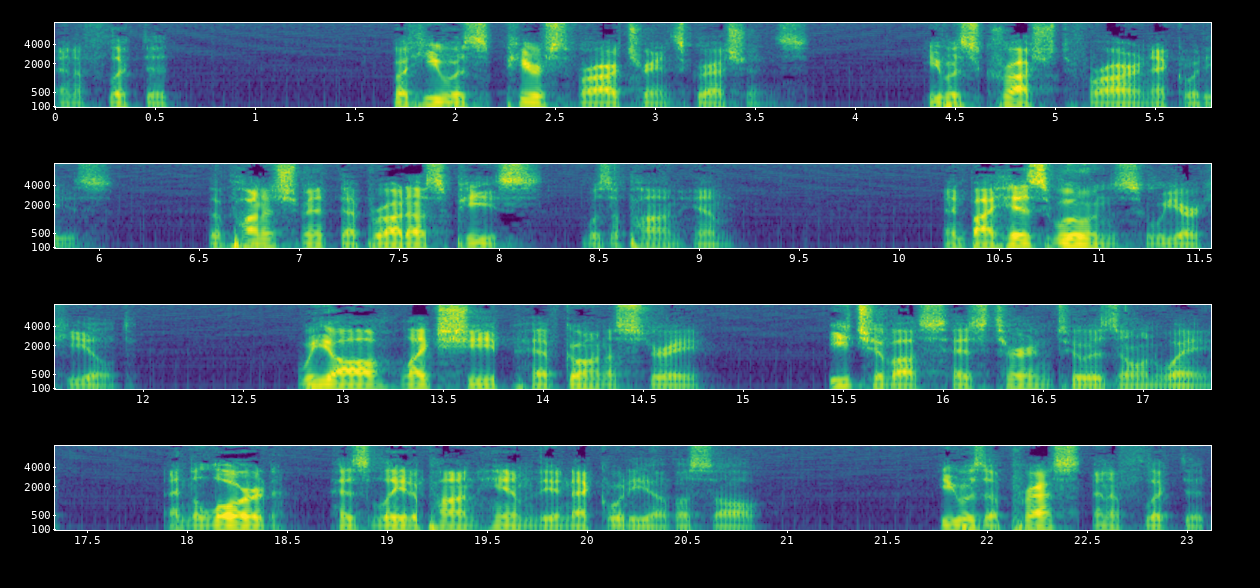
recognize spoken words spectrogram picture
and afflicted. But he was pierced for our transgressions, he was crushed for our iniquities. The punishment that brought us peace was upon him. And by his wounds we are healed. We all, like sheep, have gone astray. Each of us has turned to his own way, and the Lord has laid upon him the iniquity of us all. He was oppressed and afflicted.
